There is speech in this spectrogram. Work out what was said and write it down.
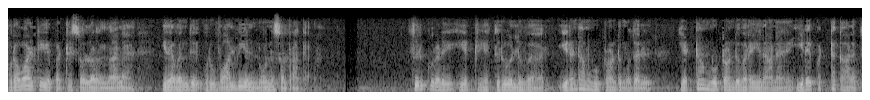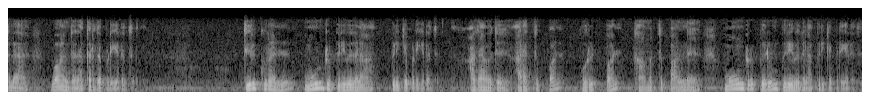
புறவாழ்க்கையை பற்றி சொல்கிறதுனால இதை வந்து ஒரு வாழ்வியல் நூல்னு சொல்கிறாங்க திருக்குறளை இயற்றிய திருவள்ளுவர் இரண்டாம் நூற்றாண்டு முதல் எட்டாம் நூற்றாண்டு வரையிலான இடைப்பட்ட காலத்தில் வாழ்ந்ததாக கருதப்படுகிறது. திருக்குறள் மூன்று பிரிவுகளாக பிரிக்கப்படுகிறது. அதாவது அறத்துப்பால் பொருட்பால் காமத்துப்பால்னு மூன்று பெரும் பிரிவுகளாக பிரிக்கப்படுகிறது.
